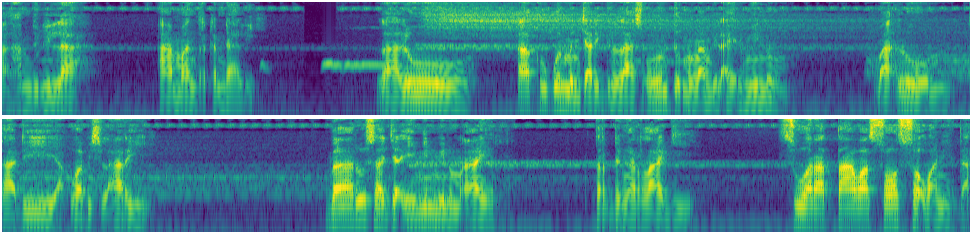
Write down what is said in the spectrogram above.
Alhamdulillah, aman terkendali. Lalu, aku pun mencari gelas untuk mengambil air minum. Maklum, tadi aku habis lari. Baru saja ingin minum air, terdengar lagi suara tawa sosok wanita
